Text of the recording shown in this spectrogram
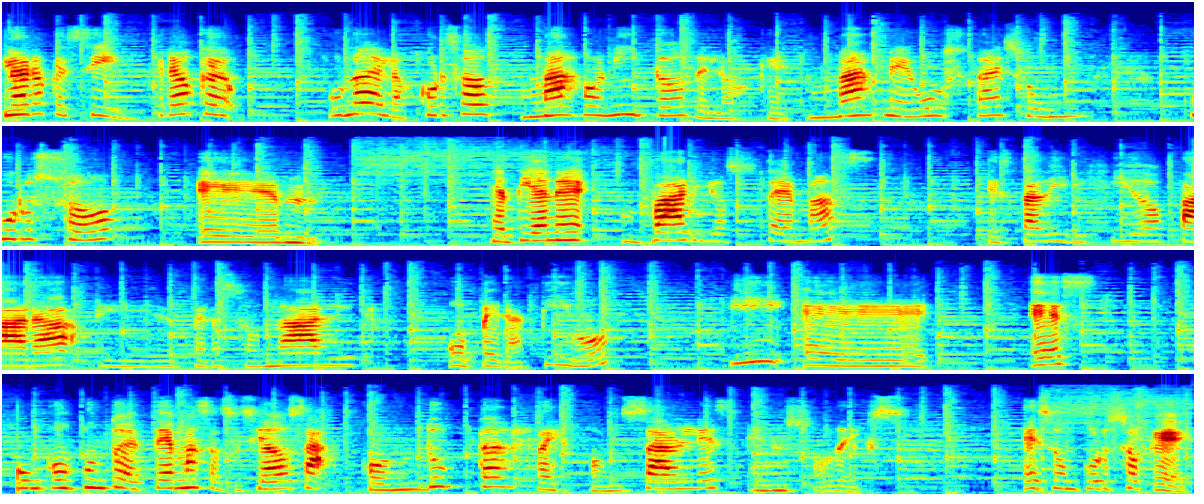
Claro que sí. Creo que uno de los cursos más bonitos, de los que más me gusta, es un curso em, que tiene varios temas. Está dirigido para eh, personal operativo y eh, es un conjunto de temas asociados a conductas responsables en SODEX. Es un curso que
